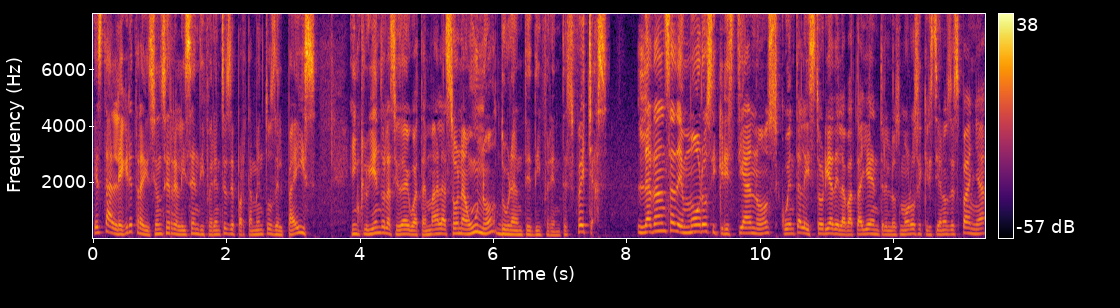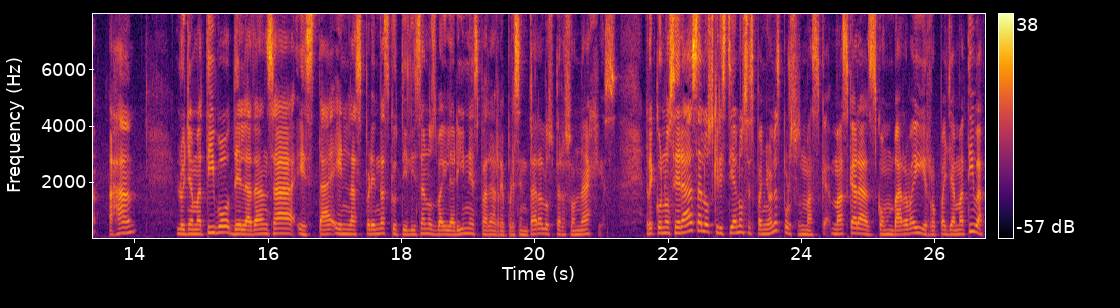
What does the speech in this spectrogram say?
Esta alegre tradición se realiza en diferentes departamentos del país, incluyendo la ciudad de Guatemala, zona 1, durante diferentes fechas. La danza de moros y cristianos cuenta la historia de la batalla entre los moros y cristianos de España, ajá, Lo llamativo de la danza está en las prendas que utilizan los bailarines para representar a los personajes. Reconocerás a los cristianos españoles por sus máscaras con barba y ropa llamativa.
